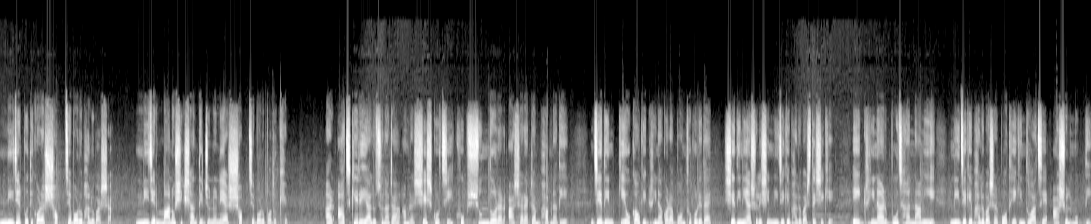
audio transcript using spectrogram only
নিজের প্রতি করা সবচেয়ে বড় ভালোবাসা। নিজের মানসিক শান্তির জন্য নেয়ার সবচেয়ে বড় পদক্ষেপ। আর আজকের এই আলোচনাটা আমরা শেষ করছি খুব সুন্দর আর আশার একটা ভাবনা দিয়ে। যেদিন কেউ কাউকে ঘৃণা করা বন্ধ করে দেয়, সেদিনই আসলে সে নিজেকে ভালোবাসতে শিখে। এই ঘৃণার বোঝা নামিয়ে নিজেকে ভালোবাসার পথে কিন্তু আছে আসল মুক্তি।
